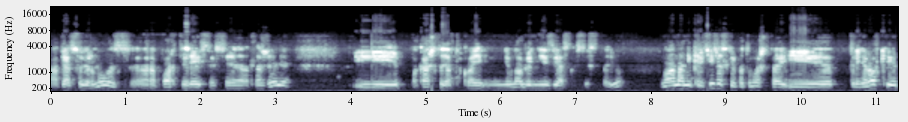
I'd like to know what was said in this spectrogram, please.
опять все вернулось, аэропорты, рейсы все отложили. И пока что я в такой немного неизвестности стою. Но она не критическая, потому что и тренировки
